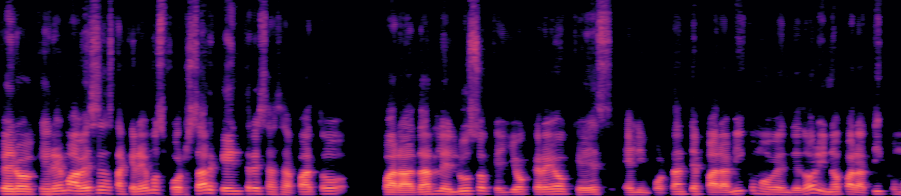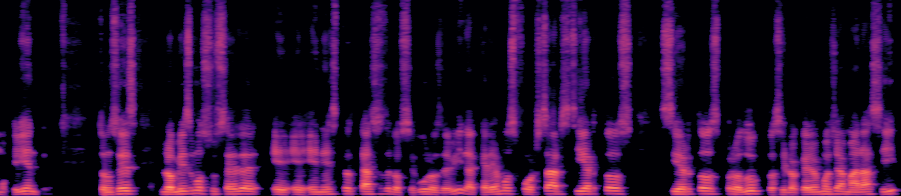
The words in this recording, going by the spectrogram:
pero queremos, a veces hasta queremos forzar que entres a zapato para darle el uso que yo creo que es el importante para mí como vendedor y no para ti como cliente. Entonces, lo mismo sucede e, e, en estos casos de los seguros de vida. Queremos forzar ciertos, ciertos productos, y lo queremos llamar así,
